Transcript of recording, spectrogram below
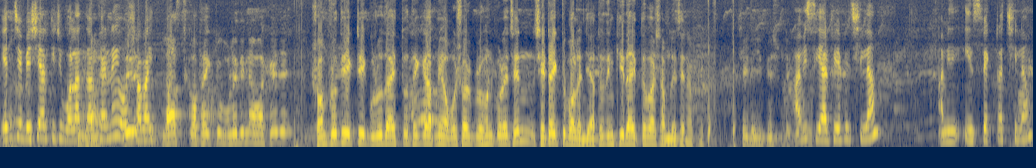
এর চেয়ে বেশি আর কিছু বলার দরকার নেই ও সবাই লাস্ট কথা একটু বলে দিন আমাকে যে সম্প্রতি একটি গুরু দায়িত্ব থেকে আপনি অবসর গ্রহণ করেছেন সেটা একটু বলেন যে এতদিন কি দায়িত্বভার সামলেছেন আপনি? সেই আমি সিআরপিএফে ছিলাম। আমি ইন্সপেক্টর ছিলাম।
